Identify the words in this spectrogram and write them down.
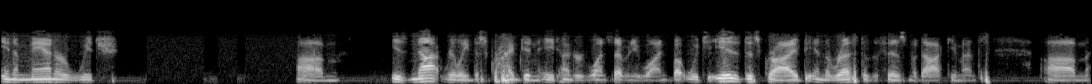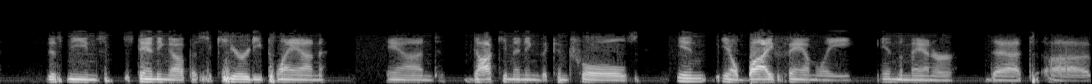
in a manner which um, is not really described in 800-171, but which is described in the rest of the FISMA documents. Um, this means standing up a security plan and documenting the controls in, you know, by family in the manner that uh,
